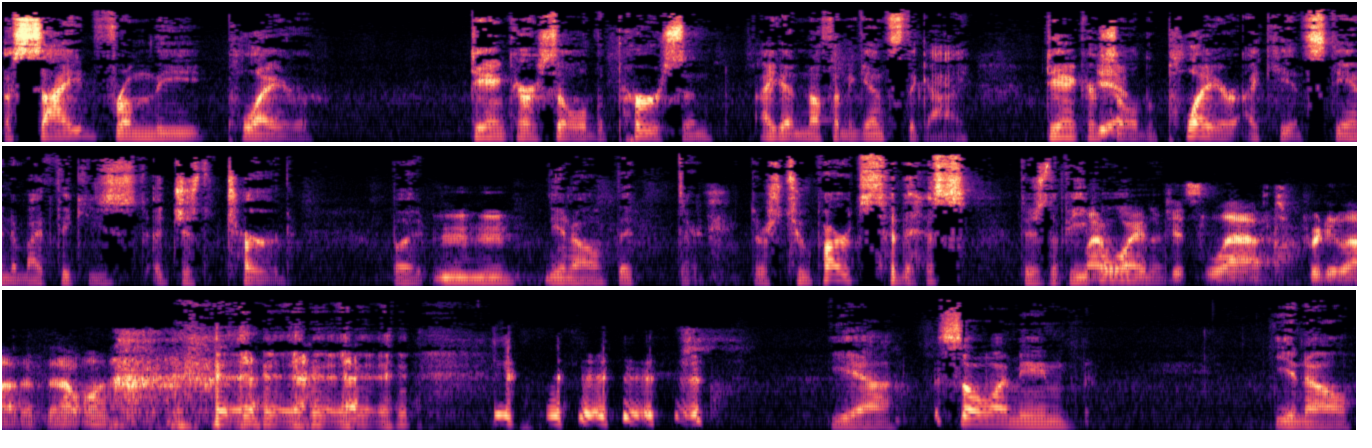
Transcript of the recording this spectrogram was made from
aside from the player, Dan Carcillo, the person, I got nothing against the guy. Dan Carcillo, Yeah. the player, I can't stand him. I think he's uh, just a turd. But Mm-hmm. you know, there, there's two parts to this. There's the people. My wife just laughed pretty loud at that one. Yeah. So I mean, you know,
